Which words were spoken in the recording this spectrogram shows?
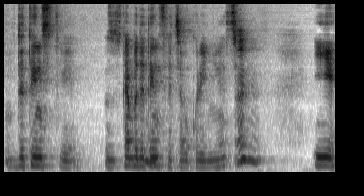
в дитинстві, в тебе в дитинстві це укорінюється, і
